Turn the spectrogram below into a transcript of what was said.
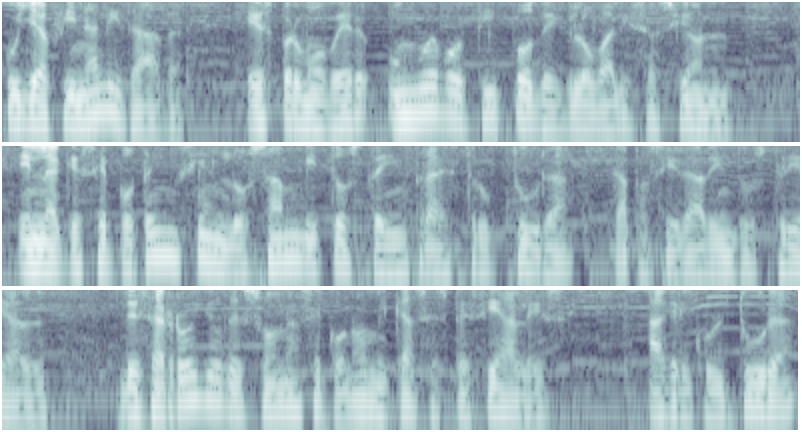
cuya finalidad es promover un nuevo tipo de globalización en la que se potencien los ámbitos de infraestructura, capacidad industrial, desarrollo de zonas económicas especiales, agricultura,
